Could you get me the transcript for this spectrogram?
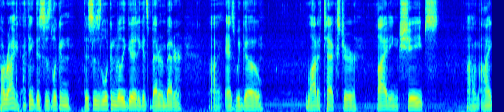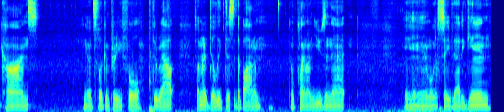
All right, I think this is looking this is looking really good. It gets better and better uh, as we go. A lot of texture, lighting, shapes, um, icons. You know, it's looking pretty full throughout. So I'm going to delete this at the bottom. Don't plan on using that. And we'll save that again.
